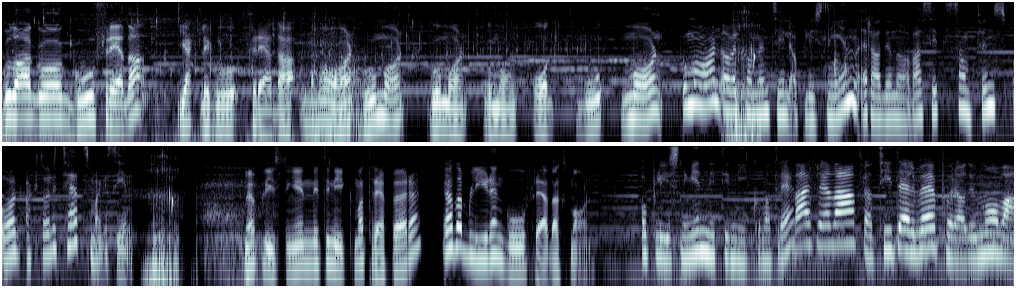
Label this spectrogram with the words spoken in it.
God dag og god fredag. Hjertelig god fredag morgen. God morgen, god morgen, god morgen og god morgen. God morgen og velkommen til Opplysningen, Radio Nova sitt samfunns- og aktualitetsmagasin. Med opplysningen 99,3 på øret, ja, da blir det en god fredagsmorgen. Opplysningen 99,3 hver fredag fra 10 til 11 på Radio Nova.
